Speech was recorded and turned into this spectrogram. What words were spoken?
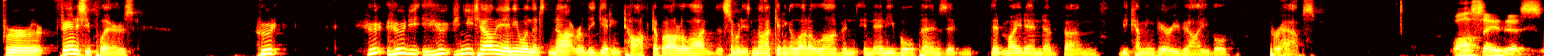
for fantasy players, who who who do you, who can you tell me anyone that's not really getting talked about a lot that somebody's not getting a lot of love in, in any bullpens that that might end up um, becoming very valuable perhaps? Well, I'll say this,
